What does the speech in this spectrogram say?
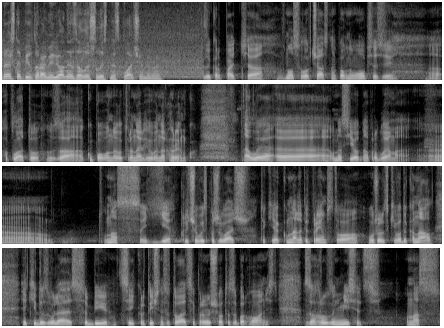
Решта півтора мільйони залишились несплаченими. Закарпаття вносило вчасно в повному обсязі е, оплату за куповану електроенергію в енергоринку. Але е, у нас є одна проблема. У нас є ключовий споживач, такий як комунальне підприємство Ужгородський водоканал, який дозволяє собі в цій критичній ситуації прирощувати заборгованість. За грудень місяць у нас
